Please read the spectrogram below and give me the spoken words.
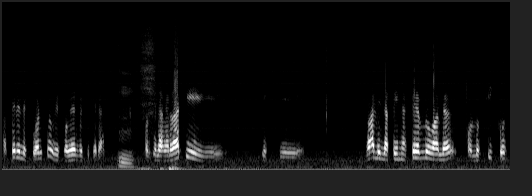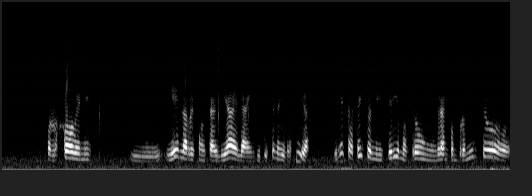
hacer el esfuerzo de poder recuperar. Mm. Porque la verdad que este, vale la pena hacerlo, vale por los chicos, por los jóvenes, y, es la responsabilidad de la institución educativa. En ese aspecto el Ministerio mostró un gran compromiso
